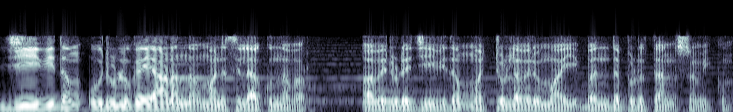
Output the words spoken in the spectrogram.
ജീവിതം ഉരുളുകയാണെന്ന് മനസ്സിലാക്കുന്നവർ അവരുടെ ജീവിതം മറ്റുള്ളവരുമായി ബന്ധപ്പെടുത്താൻ ശ്രമിക്കും.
